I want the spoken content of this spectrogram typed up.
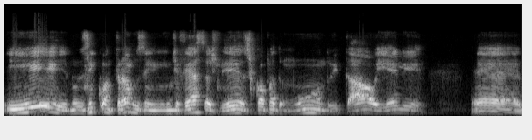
e nos encontramos em, em diversas vezes, Copa do Mundo e tal, e ele é,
